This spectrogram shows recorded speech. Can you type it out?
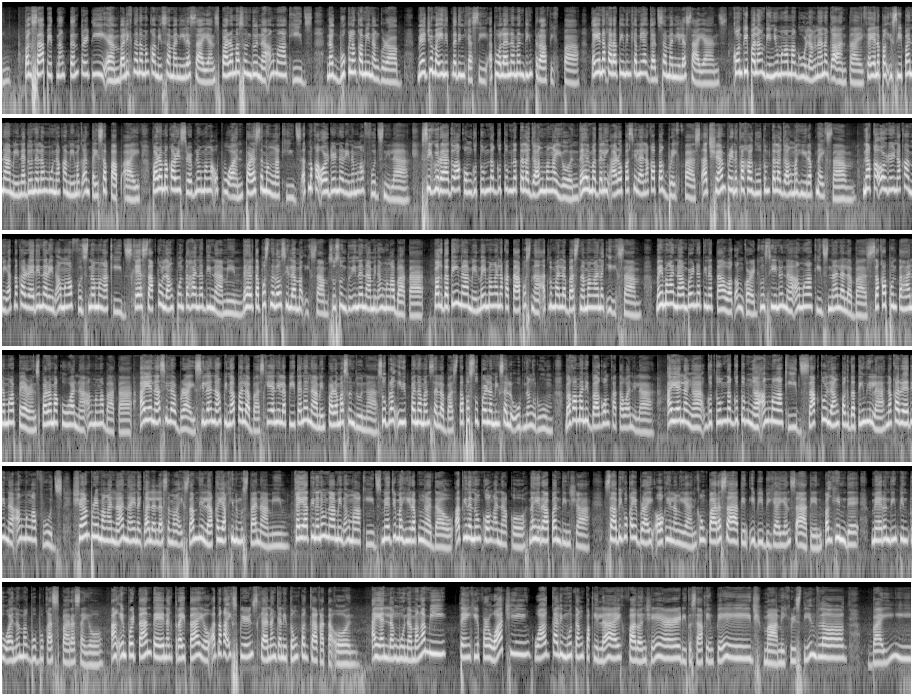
Pagsapit ng 10.30am, balik na naman kami sa Manila Science para masundo na ang mga kids. Nag-book lang kami ng Grab. Medyo mainit na din kasi at wala naman ding traffic pa. Kaya nakarating din kami agad sa Manila Science. Konti pa lang din yung mga magulang na nag-aantay. Kaya napag-isipan namin na doon na lang muna kami mag-antay sa Popeye para maka-reserve ng mga upuan para sa mga kids at maka-order na rin ng mga foods nila. Sigurado akong gutom na gutom na talaga ang mga yon dahil madaling araw pa sila nakapag-breakfast at syempre nakakagutom talaga ang mahirap na exam. Naka-order na kami at naka-ready na rin ang mga foods ng mga kids kaya sakto lang puntahan na din namin dahil tapos na daw sila mag-exam susunduin na namin ang mga bata. Pagdating namin, may mga nakatapos na at lumalabas na mga nag-i-exam. May mga number na tinatawag ang guard kung sino na ang mga kids na lalabas sa kapuntahan ng mga parents para makuha na ang mga bata. Ayan na sila Bryce, sila na ang pinapalabas kaya nilapitan na namin para masundo na. Sobrang init pa naman sa labas tapos super lamig sa loob ng room. Baka manibago ang katawan nila. Ayan na nga, gutom na gutom nga ang mga kids. Sakto lang pagdating nila, nakaredy na ang mga foods. Siyempre, mga nanay nag-alala sa mga exam nila kaya kinumusta namin. Kaya tinanong namin ang mga kids, medyo mahirap nga daw. At tinanong ko ang anak ko, nahirapan din siya. Sabi ko kay Bri, okay lang yan. Kung para sa atin, ibibigay yan sa atin. Pag hindi, meron ding pintuan na magbubukas para sa'yo. Ang importante, nag-try tayo at naka-experience ka ng ganitong pagkakataon doon. Ayan lang muna mga mi. Thank you for watching. Huwag kalimutang paki-like, follow and share dito sa aking page, Mami Christine Vlog. Bye!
